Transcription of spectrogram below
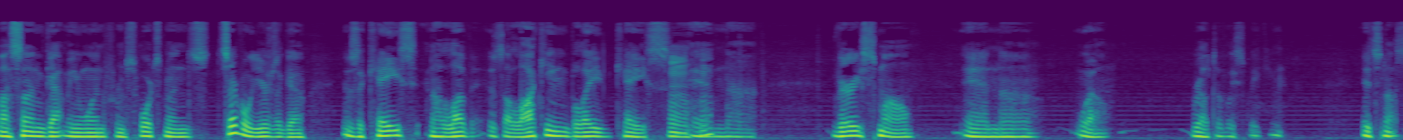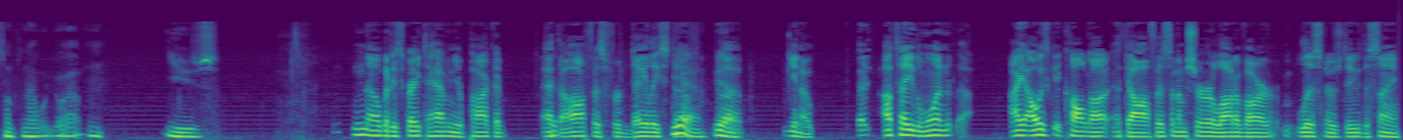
my son got me one from Sportsman's several years ago. It was a case, and I love it. It's a locking blade case, Mhm. and uh, very small, and uh, well, relatively speaking, it's not something I would go out and use. No, but it's great to have in your pocket at the office for daily stuff. Yeah, yeah. Uh, you know, uh, I'll tell you the one I always get called out at the office, and I'm sure a lot of our listeners do the same.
